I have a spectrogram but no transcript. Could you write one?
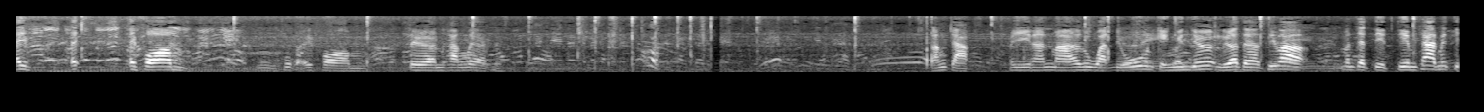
ไอ้ไอ้ฟอร์มคู่กับไอ้ฟอร์ม เตือนครั้งแรกหลังจากปีนั้นมาแล้วทุกวันดิวมันเก่งขึ้นเยอะเหลือแต่ที่ว่า มันจะติดทีมชาติไม่ติด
